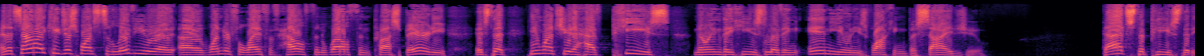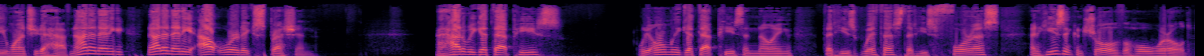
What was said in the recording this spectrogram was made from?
And it's not like he just wants to live you a, a, wonderful life of health and wealth and prosperity. It's that he wants you to have peace knowing that he's living in you and he's walking beside you. That's the peace that he wants you to have, not in any, not in any outward expression. And how do we get that peace? We only get that peace in knowing that he's with us, that he's for us, and he's in control of the whole world.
